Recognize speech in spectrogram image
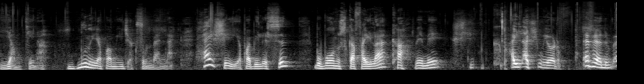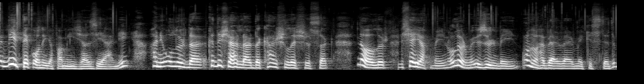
Yam Tina. Bunu yapamayacaksın benden. Her şeyi yapabilirsin. Bu bonus kafayla kahvemi paylaşmıyorum. Efendim bir tek onu yapamayacağız yani. Hani olur da dışarılarda karşılaşırsak ne olur şey yapmayın olur mu üzülmeyin. Onu haber vermek istedim.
